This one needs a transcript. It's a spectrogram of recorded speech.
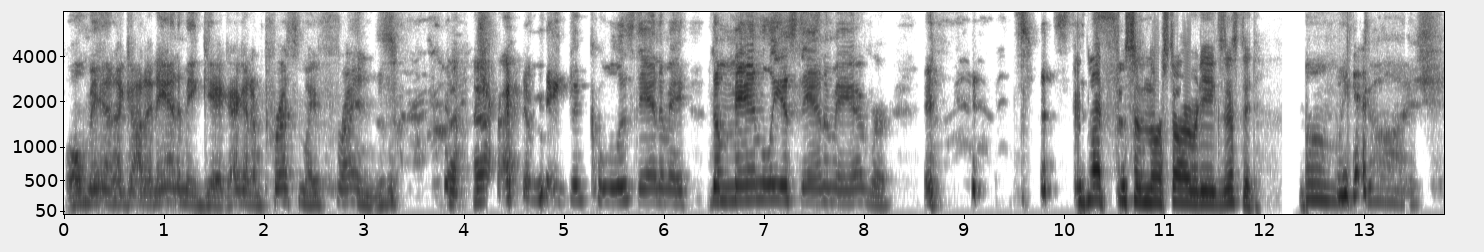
oh man i got an anime gig i gotta impress my friends trying to make the coolest anime the manliest anime ever It's just- That Fist of the North Star already existed. Oh my Yeah. gosh.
